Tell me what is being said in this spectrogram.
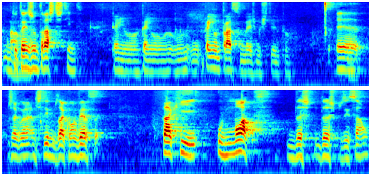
Não. Tu tens um traço distinto. Tenho, tenho, um, tenho um traço mesmo distinto. Uh, já agora, antes de irmos à conversa, está aqui o mote da, da exposição,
